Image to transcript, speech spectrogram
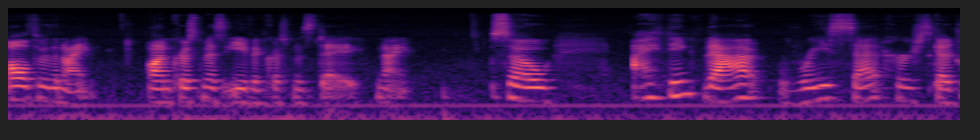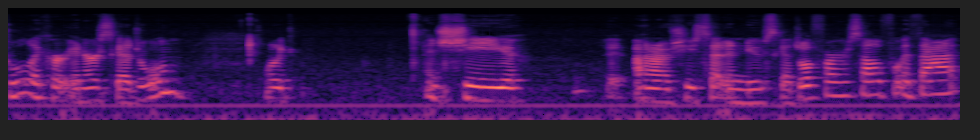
all through the night on Christmas Eve and Christmas Day night. So I think that reset her schedule, like her inner schedule. Like, and she, I don't know, she set a new schedule for herself with that.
